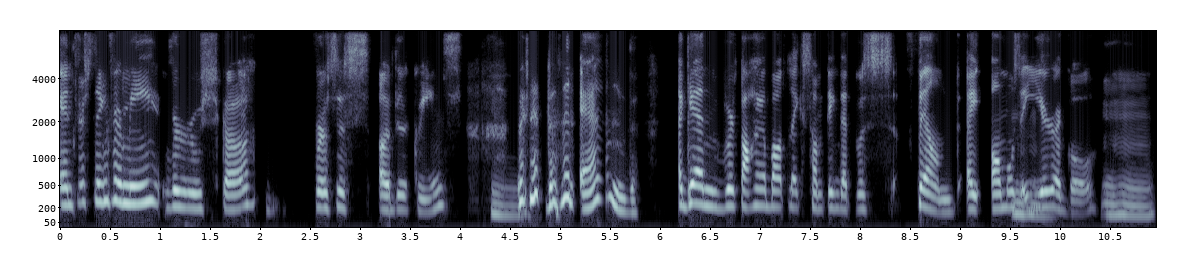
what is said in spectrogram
interesting for me, Veruschka versus other queens. Mm. But it doesn't end. Again, we're talking about like something that was filmed I, almost a Mhm. year ago, Mhm.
